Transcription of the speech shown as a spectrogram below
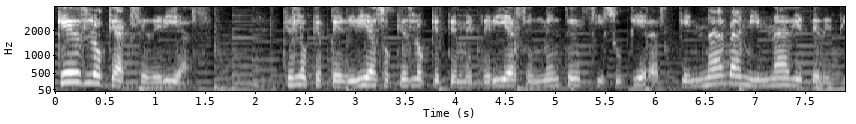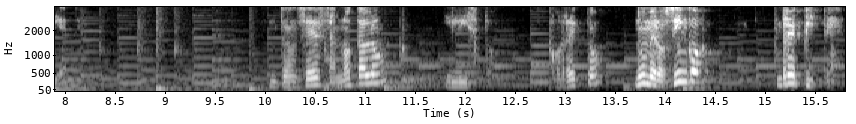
¿qué es lo que accederías? ¿Qué es lo que pedirías o qué es lo que te meterías en mente si supieras que nada ni nadie te detiene? Entonces, anótalo y listo. ¿Correcto? Número 5. Repite.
